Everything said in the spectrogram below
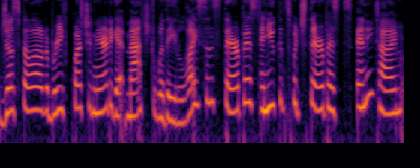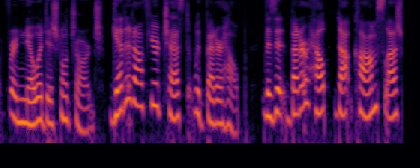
Just fill out a brief questionnaire to get matched with a licensed therapist, and you can switch therapists anytime for no additional charge. Get it off your chest with BetterHelp. Visit betterhelp.com slash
